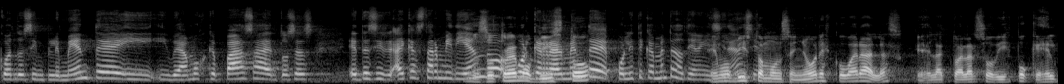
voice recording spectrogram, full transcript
cuando se implemente y, veamos qué pasa, entonces, es decir, hay que estar midiendo porque realmente políticamente no tienen incidencia. Hemos visto a Monseñor Escobar Alas, que es el actual arzobispo, que es el,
